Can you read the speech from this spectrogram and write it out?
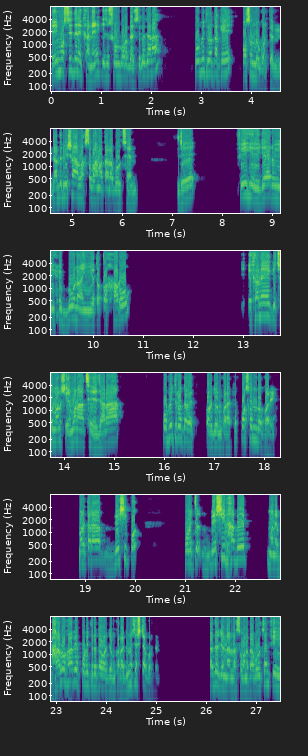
এই মসজিদের এখানে কিছু সম্প্রদায় ছিল যারা পবিত্রতাকে পছন্দ করতেন। যাদের বিষয়ে আল্লাহ সুবহান তারা বলছেন যে ফিহি রিজালু ইউহিব্বুনা আন ইয়াতাতাহহারু এখানে কিছু মানুষ এমন আছে যারা পবিত্রতা অর্জন করাকে পছন্দ করে। মানে তারা বেশি পবিত্র বেশি ভাবে মানে ভালোভাবে পবিত্রতা অর্জন করার জন্য চেষ্টা করতেন তাদের জন্য আল্লাহ সুবহানাহু ওয়া বলছেন, ফিহি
